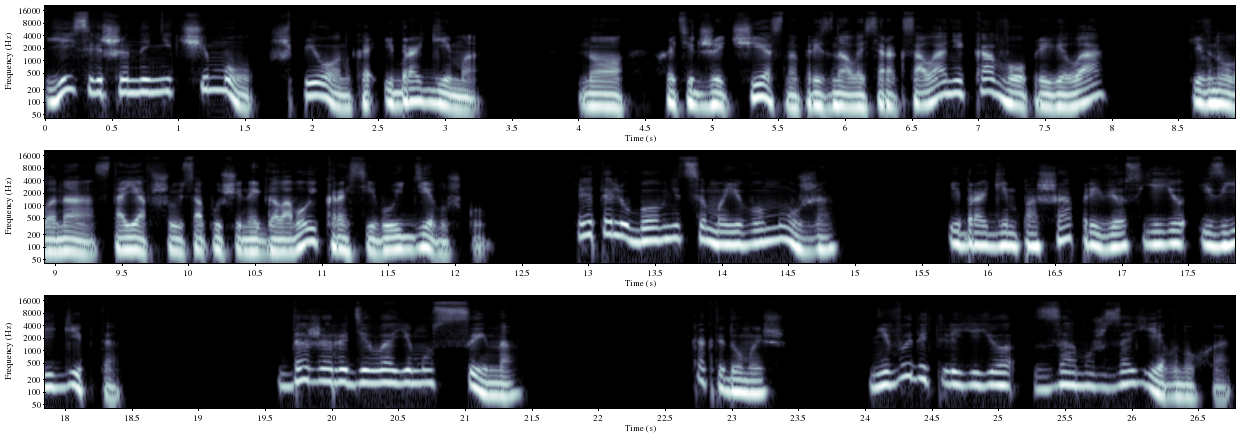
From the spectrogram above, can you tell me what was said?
Ей совершенно ни к чему шпионка Ибрагима. Но Хатидже честно призналась Роксолане, кого привела, кивнула на стоявшую с опущенной головой красивую девушку. «Это любовница моего мужа. Ибрагим Паша привез ее из Египта даже родила ему сына. Как ты думаешь, не выдать ли ее замуж за Евнуха?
